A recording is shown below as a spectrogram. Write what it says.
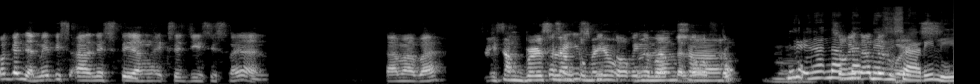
Pag ganyan, may dishonesty ang exegesis na yan. Tama ba? sa isang verse Kasi lang he's tumayo. been talking about lang the law of sa... the Hindi, not, So, not, in not other words, necessarily.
